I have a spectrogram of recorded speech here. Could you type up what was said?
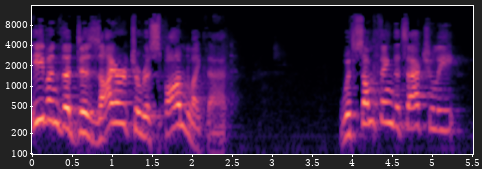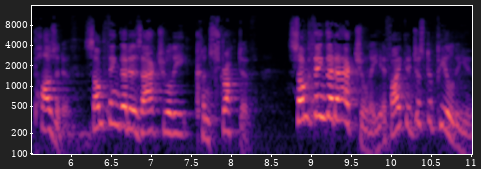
even the desire to respond like that with something that's actually positive, something that is actually constructive, something that actually, if I could just appeal to you,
